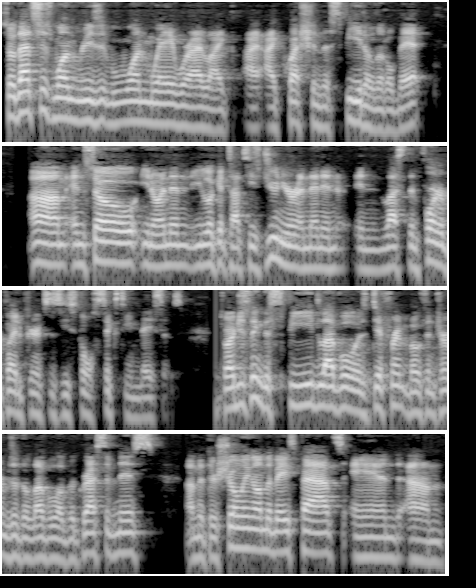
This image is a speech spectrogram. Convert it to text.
So that's just one reason, one way where I like I, I question the speed a little bit. Um, and so you know, and then you look at Tatis Jr. and then in in less than 400 plate appearances, he stole 16 bases. So I just think the speed level is different, both in terms of the level of aggressiveness um, that they're showing on the base paths and um,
